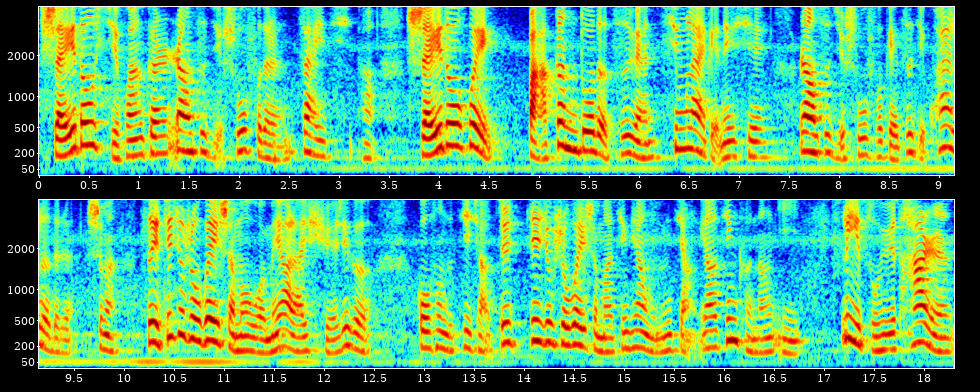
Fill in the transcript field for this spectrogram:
谁都喜欢跟让自己舒服的人在一起哈，谁都会把更多的资源青睐给那些让自己舒服、给自己快乐的人，是吗？所以这就是为什么我们要来学这个沟通的技巧，这这就是为什么今天我们讲要尽可能以立足于他人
